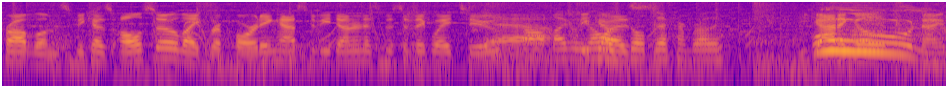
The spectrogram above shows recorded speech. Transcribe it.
problems because also like reporting has to be done in a specific way too. yeah. oh, Michael, you almost built different, brother. you gotta go. Ooh, nice, nice.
